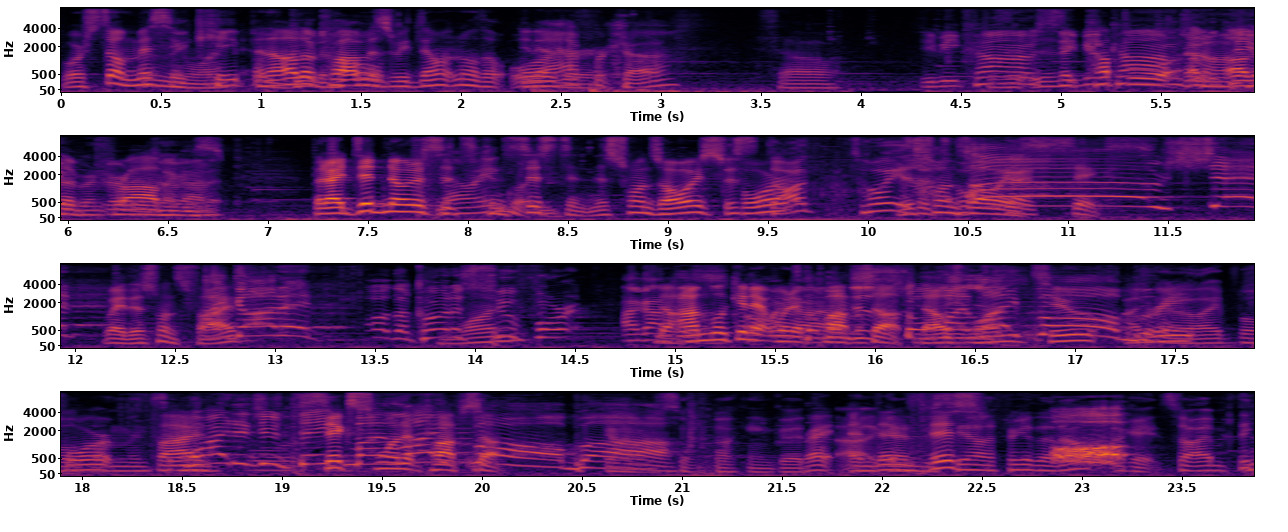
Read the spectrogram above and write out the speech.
We're still missing one. And the other Good problem is we don't know the order. In. Africa. So there's, comms. there's a couple of I don't other paper. Problems. But I did notice Now it's England. consistent. This one's always This four. dog toy This one's always six. Oh shit! Wait, this one's five. I got it. Oh, the code is One. two four. I got No, this. I'm looking Oh at my when it God. pops up. That was my one, light two, bulb. I got light bulb. four, I'm inside. five, Why did you take six my when it light pops up. bulb? God, Uh, I'm so fucking good. Right, Uh, and guys, then you this- See how I figured that Oh! out? Okay, so I'm thinking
